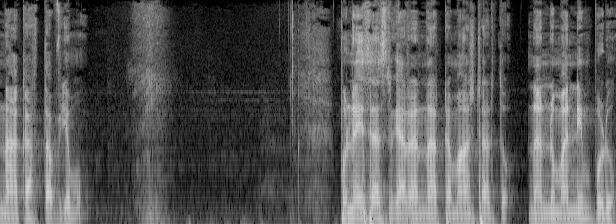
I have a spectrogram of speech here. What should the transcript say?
నా కర్తవ్యము. పుణ్యశాస్త్రి గారు అన్నట్ట మాస్టర్తో నన్ను మన్నింపుడు.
